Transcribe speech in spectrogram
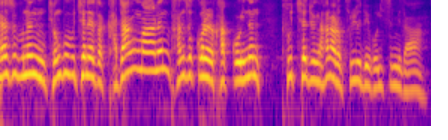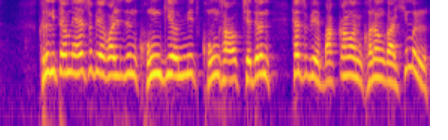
해수부는 정부 부처 내에서 가장 많은 단속권을 갖고 있는 부처 중에 하나로 분류되고 있습니다. 그렇기 때문에 해수부에 관리된 공기업 및 공사업체들은 해수부의 막강한 권한과 힘을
